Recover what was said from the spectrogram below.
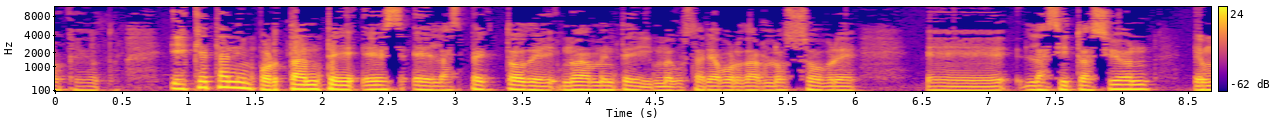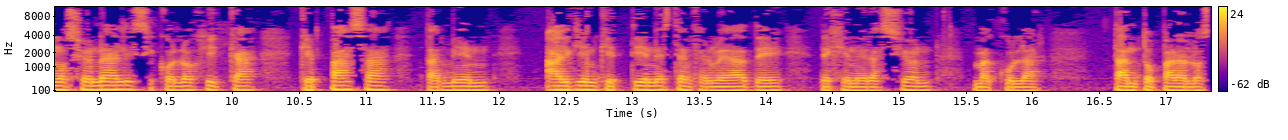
Ok, doctor. ¿Y qué tan importante es el aspecto de, nuevamente, y me gustaría abordarlo, sobre eh, la situación emocional y psicológica que pasa también alguien que tiene esta enfermedad de degeneración macular, tanto para los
